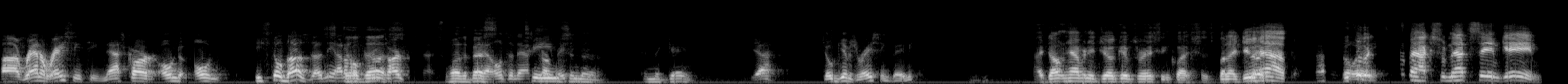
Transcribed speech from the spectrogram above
Uh, ran a racing team. NASCAR owned owned. He still does, doesn't he? I don't Still know if does. retired from that. It's one of the Yeah, best owns a teams in the in the game. Yeah. Joe Gibbs Racing, baby. I don't have any Joe Gibbs racing questions, but I do Good. have who are the quarterbacks from that same game.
